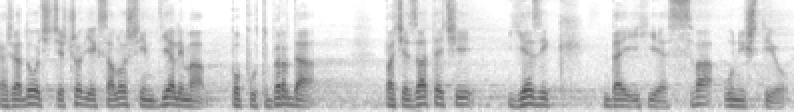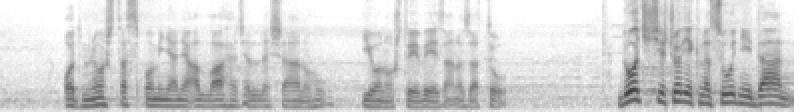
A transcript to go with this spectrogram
Kaže, doći će čovjek sa lošim dijelima poput brda, pa će zateći jezik da ih je sva uništio od mnoštva spominjanja Allaha Đalešanuhu i ono što je vezano za to. Doći će čovjek na sudnji dan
